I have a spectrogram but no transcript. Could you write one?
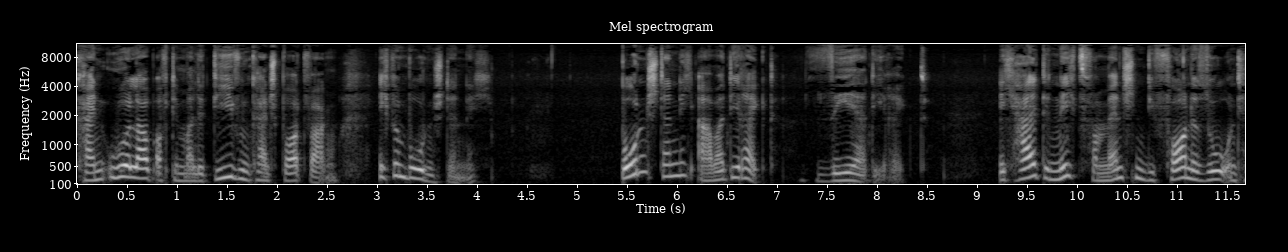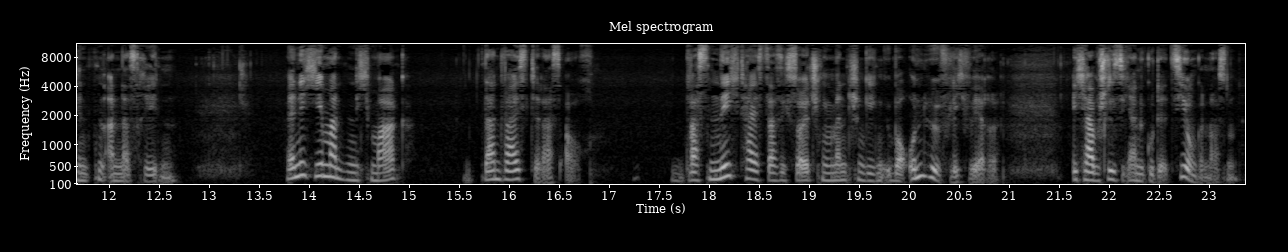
kein Urlaub auf den Malediven, kein Sportwagen. Ich bin bodenständig. Bodenständig, aber direkt, sehr direkt. Ich halte nichts von Menschen, die vorne so und hinten anders reden. Wenn ich jemanden nicht mag, dann weiß der das auch. Was nicht heißt, dass ich solchen Menschen gegenüber unhöflich wäre. Ich habe schließlich eine gute Erziehung genossen.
